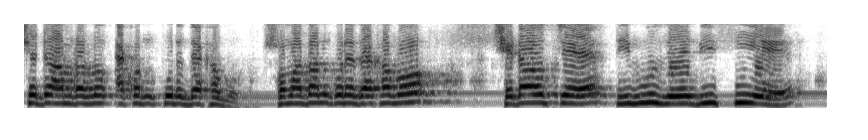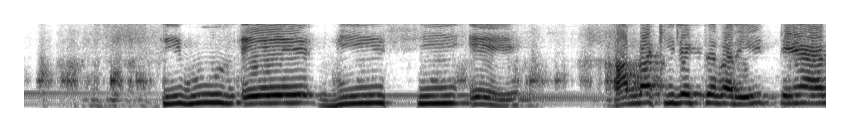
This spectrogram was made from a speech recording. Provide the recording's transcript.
সেটা আমরা এখন করে দেখাবো। সমাধান করে দেখাবো। সেটা হচ্ছে ত্রিভুজ এ বি সি এ ত্রিভুজ এ বি সি এ আমরা কি লিখতে পারি? টেন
